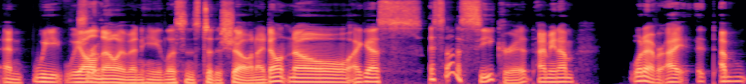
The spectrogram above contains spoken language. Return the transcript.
and we we all know him, and he listens to the show. And I don't know. I guess it's not a secret. I mean, I'm whatever. I I'm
